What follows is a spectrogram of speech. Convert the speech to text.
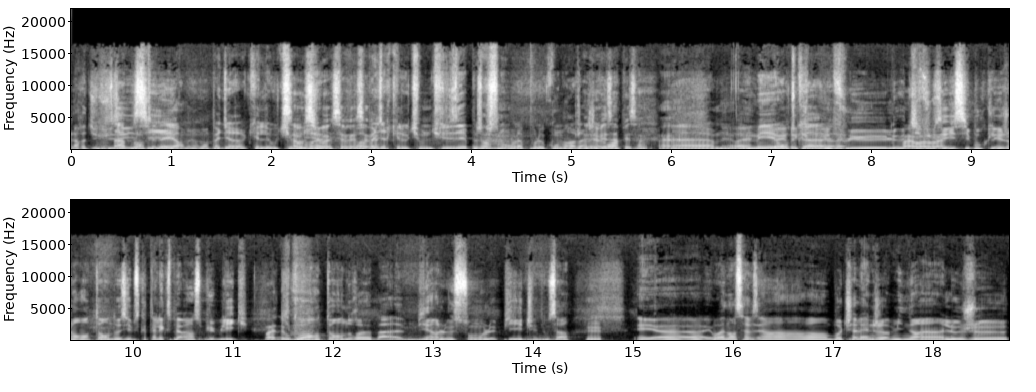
Ça rediffuser a planté ici d'ailleurs, mais on va pas dire quel outil ça on, aussi ouais, vrai. on va pas vrai. dire quel outil on utilisait parce que Non. sinon là pour le coup on n'aura jamais J'avais droit. zappé ça. ouais. Euh, ouais, mais en tout cas, le ouais. flux, le diffuser ouais. ici pour que les gens entendent aussi, parce que tu as l'expérience publique Ouais, de qui ouf. doit entendre euh, bah, bien le son, le pitch et tout ça. Mm. Et, euh, et ouais, non, ça faisait un, un beau challenge, hein, mine de rien. Le jeu,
